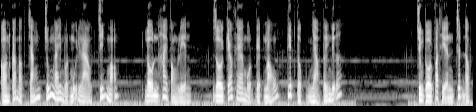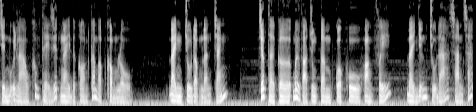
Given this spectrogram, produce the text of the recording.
Con cá mập trắng trúng ngay một mũi lao chính mõm, Lộn hai vòng liền, Rồi kéo theo một vệt máu Tiếp tục nhào tới nữa. Chúng tôi phát hiện chất độc trên mũi lao Không thể giết ngay được con cá mập khổng lồ, Đành chủ động lẩn tránh Chấp thời cơ bơi vào trung tâm của khu hoàng phế, Đầy những trụ đá sàn sát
